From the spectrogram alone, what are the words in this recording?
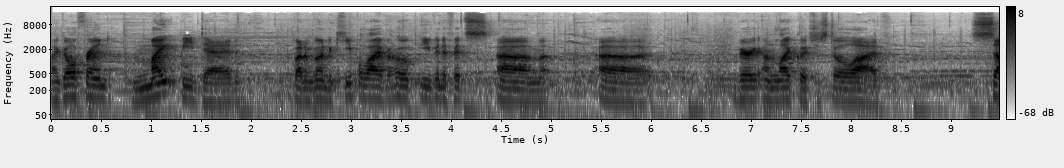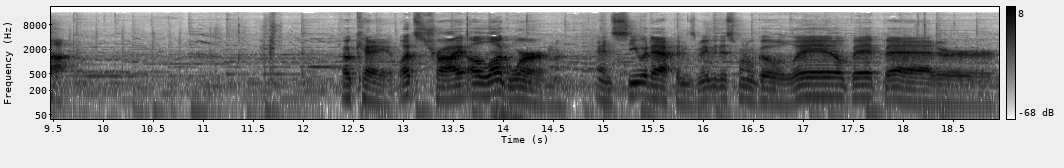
My girlfriend might be dead, but I'm going to keep alive hope even if it's um, uh, very unlikely she's still alive. Sup. Okay, let's try a lugworm and see what happens. Maybe this one will go a little bit better.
